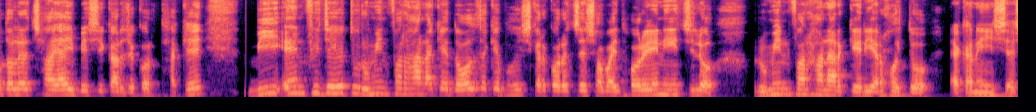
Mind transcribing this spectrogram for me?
দলের ছায়াই বেশি কার্যকর থাকে। বিএনপি যেহেতু রুমিন ফারহানাকে দল থেকে বহিষ্কার করেছে, সবাই ধরে নিয়েছিল রুমিন ফারহানার কেরিয়ার হয়তো এখানেই শেষ।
